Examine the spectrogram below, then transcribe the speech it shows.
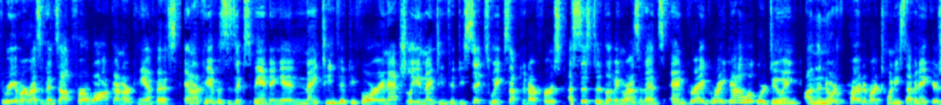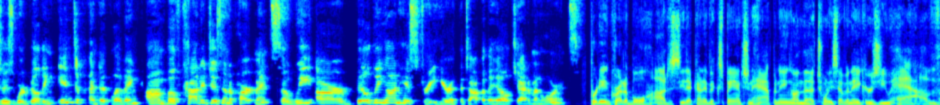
three of our residents out for a walk on our campus. And our campus is expanding in 1954 and actually in 1956 we accepted our first assisted living residents. And Greg, right now what we're doing on the north part of our 27 acres is we're building independent living, um, both cottages and apartments. So we are building on history here at the top of the hill, Chatham and Lawrence. Pretty incredible uh, to see that kind of expansion happening on the 27 acres you have.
